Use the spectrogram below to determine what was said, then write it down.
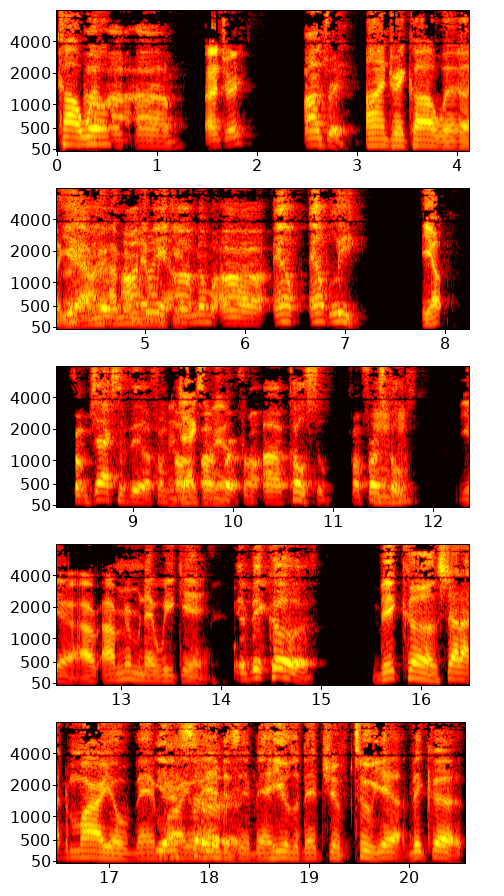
Caldwell, uh, uh um, Andre, Andre, Andre Caldwell. Yeah, yeah I, remember, I remember Andre, that weekend. I remember uh, Amp, Amp Lee. Yep, from Jacksonville, from, from uh, Jacksonville, from uh, Coastal, from 1st mm-hmm. Coast. Yeah, I, I remember that weekend. And Big Cuz. Big Cuz. Shout out to Mario, man. Yes, Mario sir. Henderson, man. He was on that trip too. Yeah, Big Cuz.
